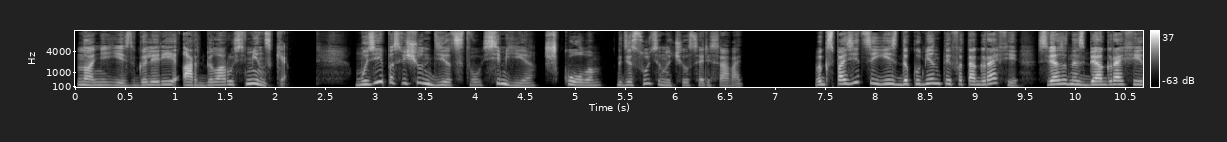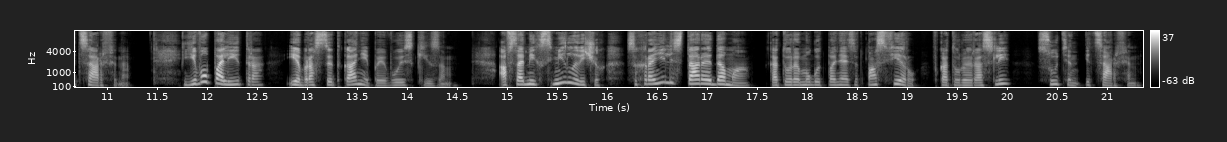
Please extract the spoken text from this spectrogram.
но они есть в галерее «Арт Беларусь» в Минске. Музей посвящен детству, семье, школам, где Сутин учился рисовать. В экспозиции есть документы и фотографии, связанные с биографией Царфина, его палитра и образцы тканей по его эскизам. А в самих Смиловичах сохранились старые дома, которые могут понять атмосферу, в которой росли Сутин и Царфин.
